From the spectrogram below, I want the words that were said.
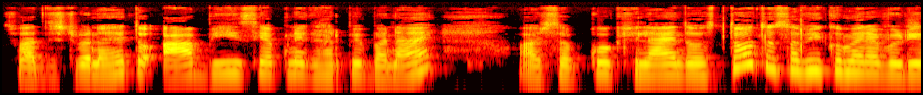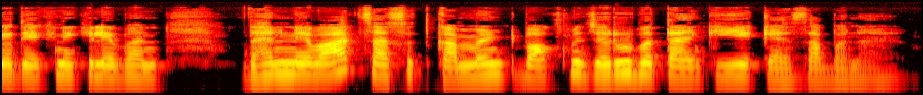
स्वादिष्ट बना है। तो आप भी इसे अपने घर पे बनाएँ और सबको खिलाएँ दोस्तों। तो सभी को मेरा वीडियो देखने के लिए धन्यवाद। साथ साथ कमेंट बॉक्स में ज़रूर बताएँ कि ये कैसा बना है।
